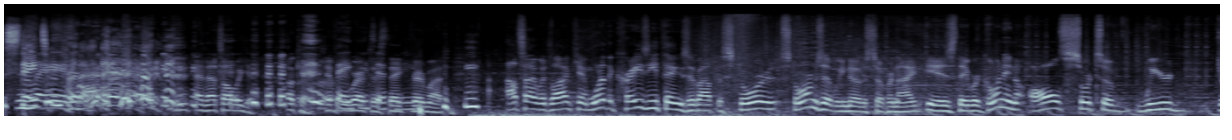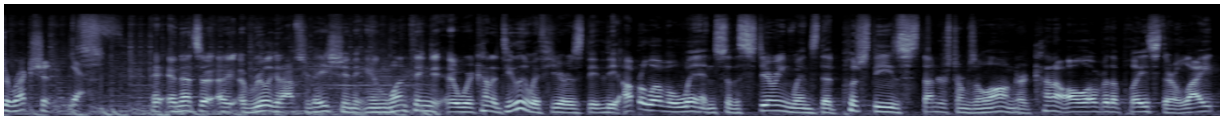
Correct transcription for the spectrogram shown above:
Stay tuned for that. okay. And that's all we get. Okay, Tiffany thank Huertas, you, thank you very much. Outside with live cam, one of the crazy things about the store, storms that we noticed overnight is they were going in all sorts of weird directions. Yes. And that's a, a, really good observation. And one thing we're kind of dealing with here is the, the upper level winds, so the steering winds that push these thunderstorms along are kind of all over the place. They're light.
